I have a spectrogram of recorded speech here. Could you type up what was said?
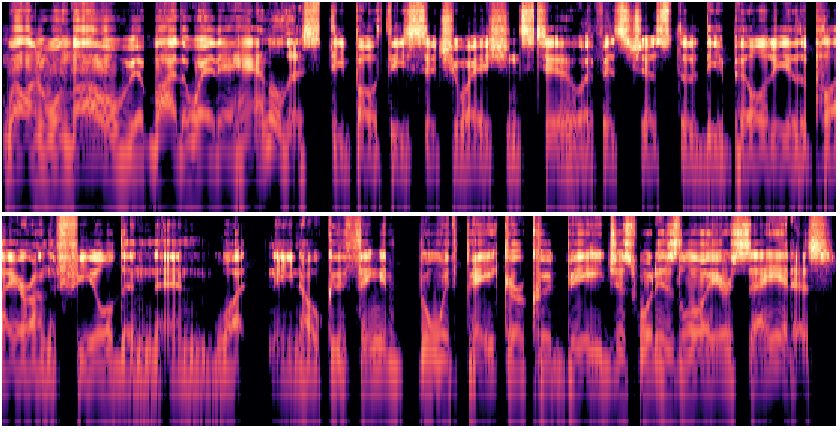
Well, and we'll know by the way they handle this, both these situations too. If it's just the, the ability of the player on the field and and what you know, the thing with Baker could be just what his lawyers say it is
